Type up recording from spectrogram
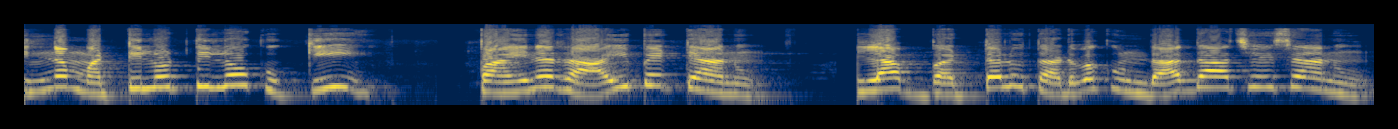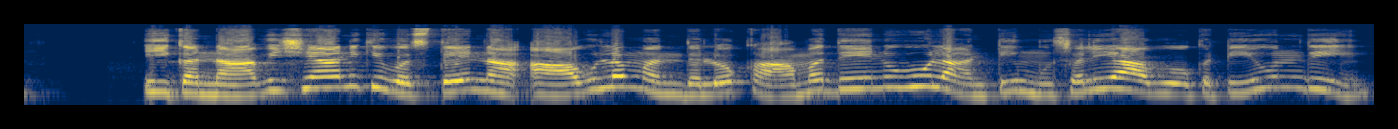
చిన్న మట్టిలొట్టిలో కుక్కి పైన రాయి పెట్టాను. ఇలా బట్టలు తడవకుండా దాచేశాను. ఇక నా విషయానికి వస్తే నా ఆవుల మందలో కామధేనువు లాంటి ముసలి ఆవు ఒకటి ఉంది.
